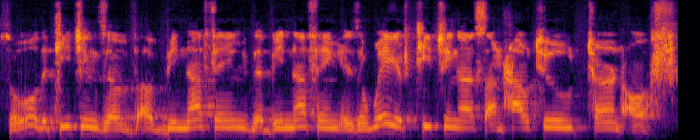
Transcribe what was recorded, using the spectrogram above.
So all the teachings of, of be nothing, the be nothing is a way of teaching us on how to turn off.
